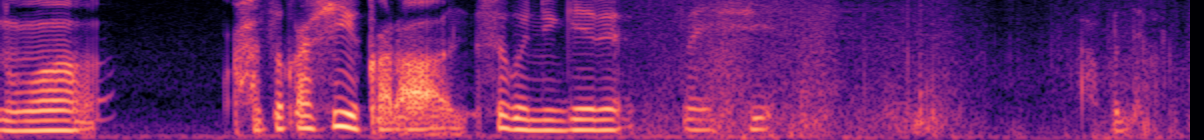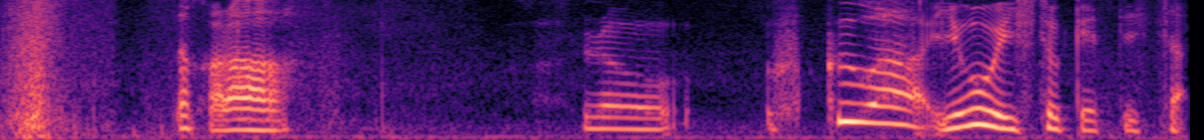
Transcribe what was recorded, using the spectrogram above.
のは恥ずかしいからすぐ逃げれないし。危ねだからあの服は用意しとけってさ。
